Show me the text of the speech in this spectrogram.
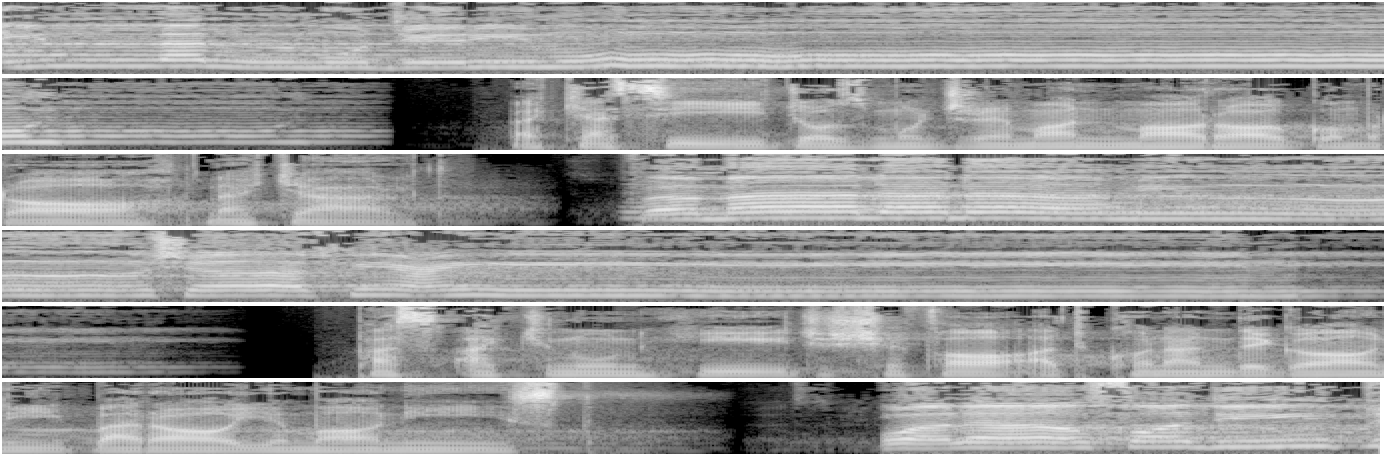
الا المجرمون. و کسی جز مجرمان ما را گمراه نکرد. فما لنا من شافعین پس اکنون هیچ شفاعت کنندگانی برای ما نیست. ولا صدیق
